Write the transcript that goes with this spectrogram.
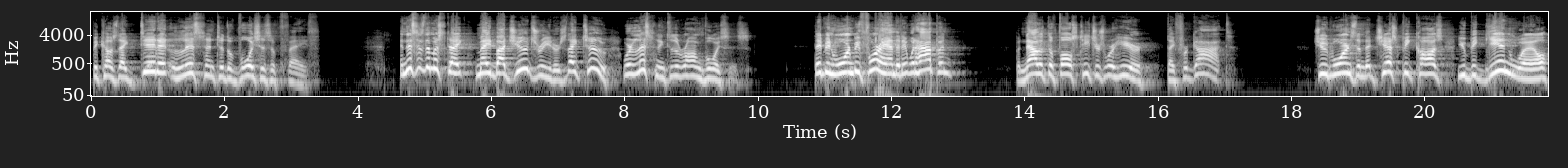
because they didn't listen to the voices of faith. And this is the mistake made by Jude's readers. They too were listening to the wrong voices. They'd been warned beforehand that it would happen. But now that the false teachers were here, they forgot. Jude warns them that just because you begin well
